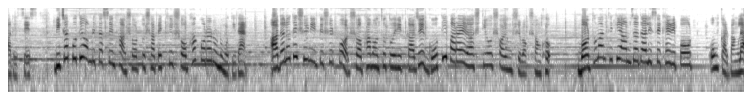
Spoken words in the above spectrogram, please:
আরএসএস। বিচারপতি অমৃতা সিনহা শর্ত সাপেক্ষে সভা করার অনুমতি দেন। আদালতের সেই নির্দেশের পর সভা মঞ্চ তৈরির কাজে গতি পাড়ায় রাষ্ট্রীয় স্বয়ংসেবক সংঘ। বর্ধমান থেকে আমজাদ আলী শেখের রিপোর্ট, ওঙ্কার বাংলা।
